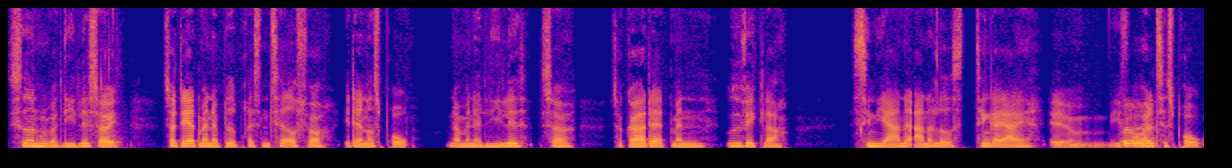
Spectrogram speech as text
siden hun var lille, så, så det, at man er blevet præsenteret for et andet sprog, når man er lille, så, så gør det, at man udvikler sin hjerne anderledes, tænker jeg, øh, i forhold til sprog.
